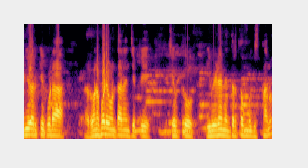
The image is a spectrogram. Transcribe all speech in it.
వ్యూవర్కి కూడా రుణపడి ఉంటానని చెప్పి చెబుతూ ఈ వీడియోని ఇంతటితో ముగిస్తున్నాను.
